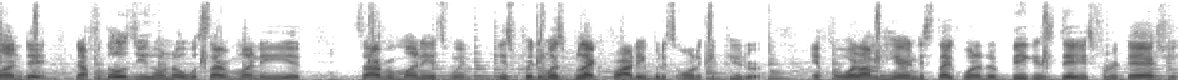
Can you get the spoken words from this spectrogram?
Monday. Now, for those of you who don't know what Cyber Monday is, Cyber Monday is when it's pretty much Black Friday, but it's on a computer. And for what I'm hearing, it's like one of the biggest days for the Dashers.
